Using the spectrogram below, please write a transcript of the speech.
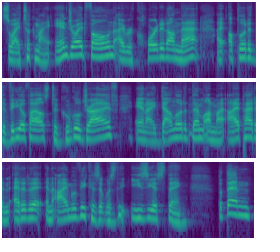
So I took my Android phone, I recorded on that, I uploaded the video files to Google Drive, and I downloaded them on my iPad and edited it in iMovie because it was the easiest thing. But then,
